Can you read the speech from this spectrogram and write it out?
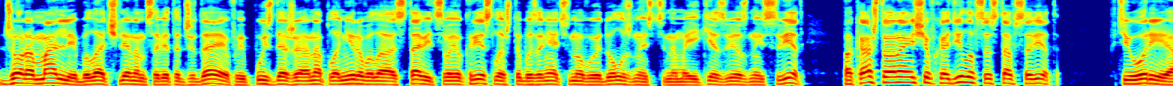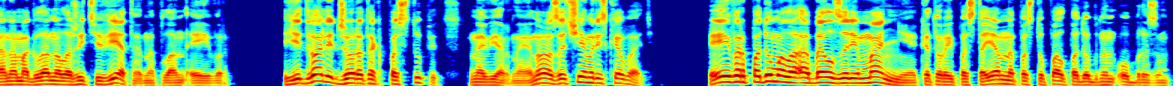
Джора Малли была членом Совета джедаев, и пусть даже она планировала оставить свое кресло, чтобы занять новую должность на маяке «Звездный свет», пока что она еще входила в состав Совета. В теории она могла наложить вето на план Эйвор. Едва ли Джора так поступит, наверное, но зачем рисковать? Эйвор подумала об Элзере Манне, который постоянно поступал подобным образом.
